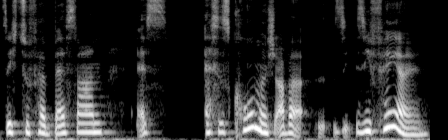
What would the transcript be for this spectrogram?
sich zu verbessern, es, es ist komisch, aber sie, sie fehlen.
